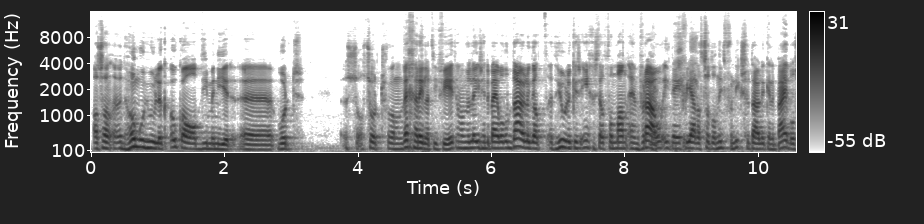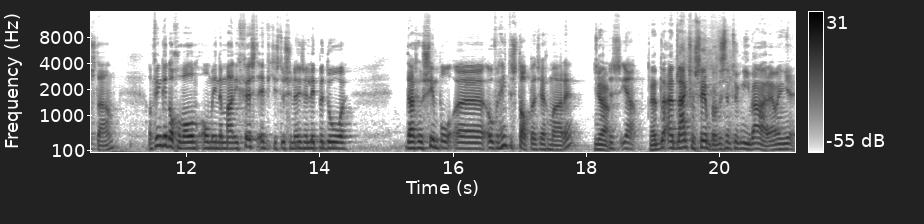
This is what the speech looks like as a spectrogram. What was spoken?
Als dan een homohuwelijk ook al op die manier eh, wordt een so- soort van weggerelativeerd. Want we lezen in de Bijbel duidelijk dat het huwelijk is ingesteld voor man en vrouw. Ja, ik denk van ja, dat zal toch niet voor niks zo duidelijk in de Bijbel staan. Dan vind ik het nog wel om, om in een manifest eventjes tussen neus en lippen door... daar zo simpel eh, overheen te stappen, zeg maar. Hè? Ja. Dus ja, Het, het lijkt zo simpel, dat is natuurlijk niet waar. Hè? Want je,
